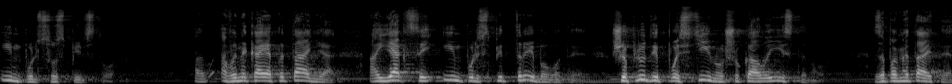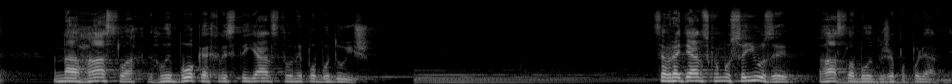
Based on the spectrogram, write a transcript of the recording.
імпульс суспільству. А- виникає питання: а як цей імпульс підтримувати, щоб люди постійно шукали істину? Запам'ятайте, на гаслах глибоке християнство не побудуєш. Це в Радянському Союзі гасла були дуже популярні.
